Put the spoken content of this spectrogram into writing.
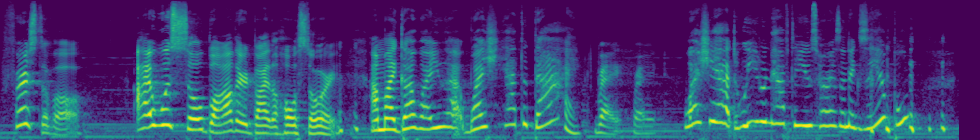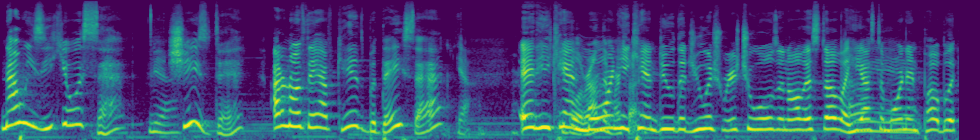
first of all, I was so bothered by the whole story. I'm like, God, why you ha- why she had to die? Right, right. Why she had to? We don't have to use her as an example. Now Ezekiel is sad. Yeah. she's dead. I don't know if they have kids, but they sad. Yeah. And he can't mourn. He sad. can't do the Jewish rituals and all this stuff. Like he Oh, has to mourn yeah. in public.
